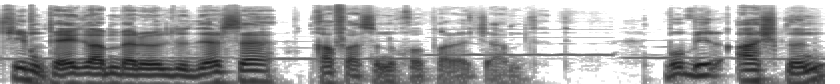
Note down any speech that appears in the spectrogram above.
kim peygamber öldü derse kafasını koparacağım dedi. Bu bir aşkın,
